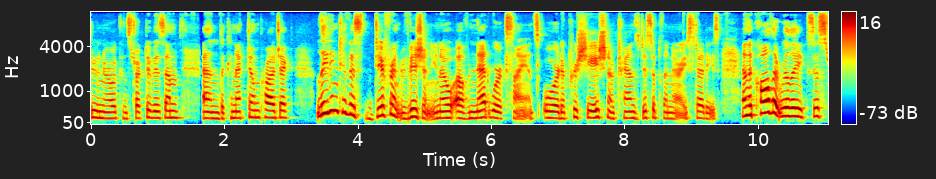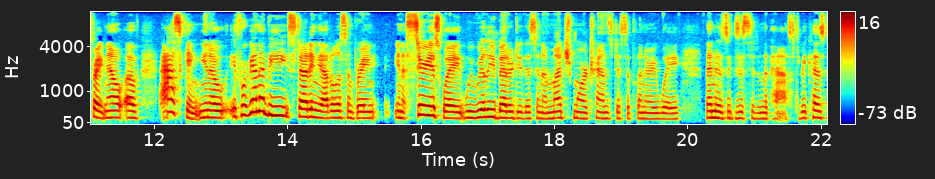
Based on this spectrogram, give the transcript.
through neuroconstructivism and the Connectome project leading to this different vision, you know, of network science or an appreciation of transdisciplinary studies. And the call that really exists right now of asking, you know, if we're going to be studying the adolescent brain in a serious way, we really better do this in a much more transdisciplinary way than has existed in the past because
